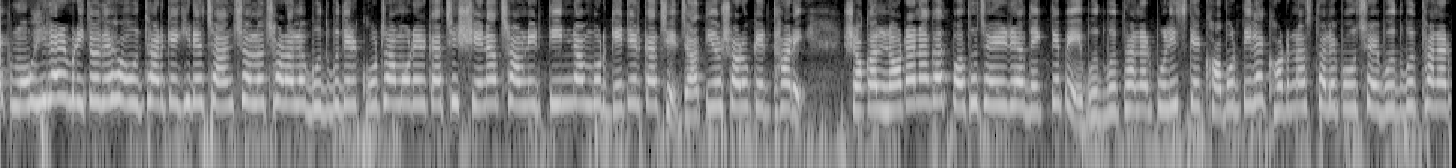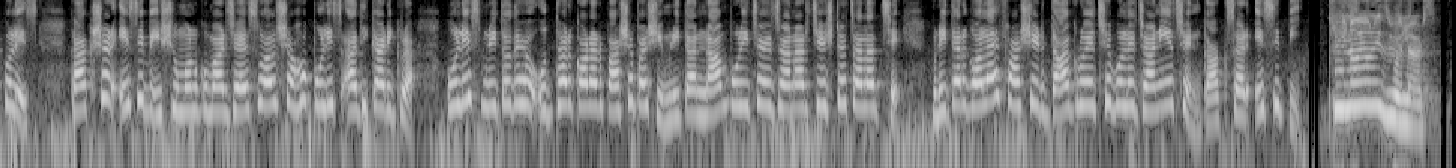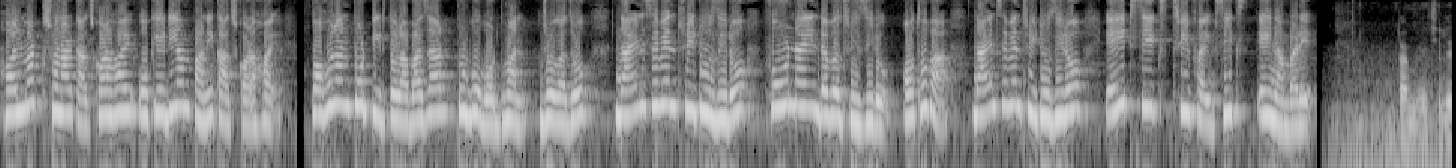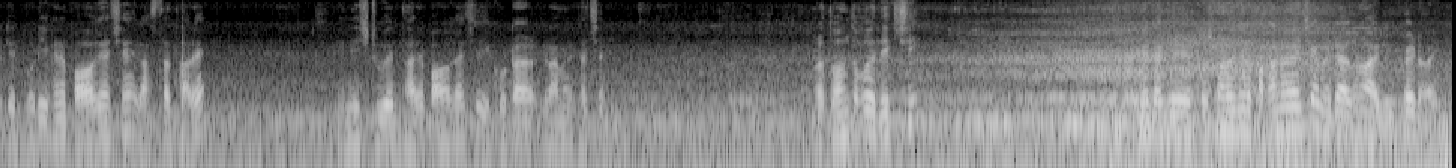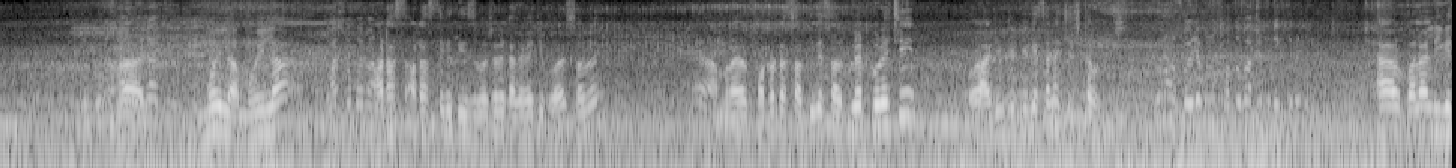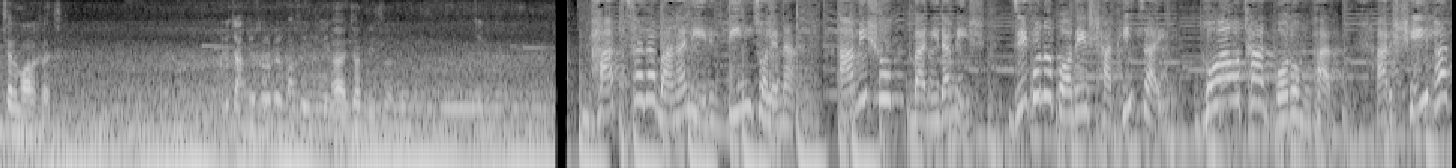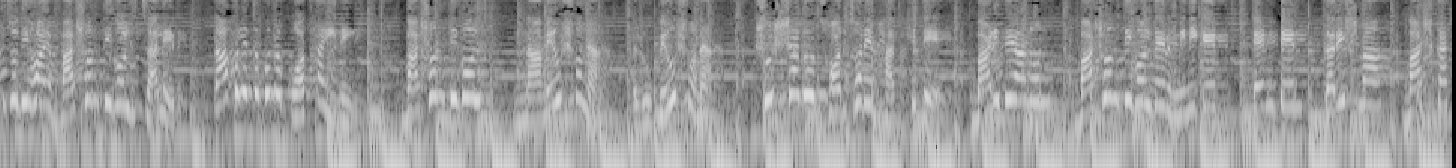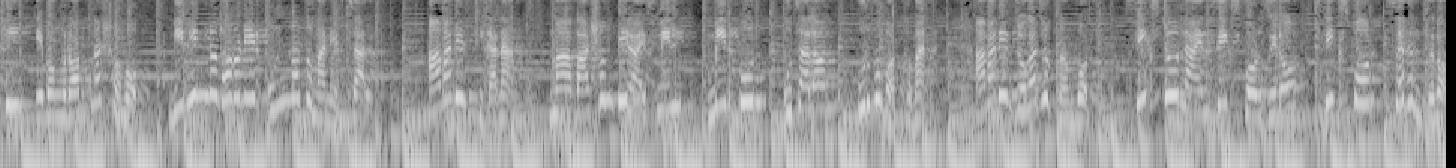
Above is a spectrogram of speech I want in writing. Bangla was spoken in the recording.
এক মহিলার মৃতদেহ উদ্ধারকে ঘিরে চাঞ্চল্য ছড়ালো বুদবুদের কোটা মোড়ের কাছে সেনা ছাউনির তিন নম্বর গেটের কাছে জাতীয় সড়কের ধারে। সকাল নটা নাগাদ পথচারীরা দেখতে পেয়ে বুদবুদ থানার পুলিশকে খবর দিলে ঘটনাস্থলে পৌঁছয় বুদবুদ থানার পুলিশ। কাকসার এসিপি সুমন কুমার জয়সওয়াল সহ পুলিশ আধিকারিকরা। পুলিশ মৃতদেহ উদ্ধার করার পাশাপাশি মৃতার নাম পরিচয় জানার চেষ্টা চালাচ্ছে। মৃতার গলায় ফাঁসির দাগ রয়েছে বলে জানিয়েছেন কাকসার এসিপি। ত্রিনয়নী জুয়েলার্স। হলমার্ক সোনার কাজ করা হয় ও কেডিয়াম পানি কাজ করা হয়। পহলানপুর তীরতলা বাজার, পূর্ব বর্ধমান। যোগাযোগ nine seven three two zero four nine double three zero অথবা nine seven three two zero eight six three five six এই নাম্বারে। একটা মেয়ে ছেলে ডেড বডি এখানে পাওয়া গেছে রাস্তার ধারে। এনএইচ টু এর ধারে পাওয়া গেছে এই কোটা গ্রামের কাছে। আমরা তদন্ত করে দেখছি। মেয়েটাকে পোস্টমর্টমের জন্য পাঠানো হয়েছে মেয়েটা এখনও আইডেন্টিফাইড হয়নি। আমরা মহিলা মহিলা আঠাশ আঠাশ থেকে তিরিশ বছরের কাছাকাছি বয়স হবে। হ্যাঁ, আমরা ফটোটা সব দিকে সার্কুলেট করেছি ওর আইডেন্টিফিকেশনের চেষ্টা করছি। হ্যাঁ ওর গলায় আর মার্ক আছে। এটা জাতীয় সড়কের হ্যাঁ জাতীয়। ভাত ছাড়া বাঙালির দিন চলে না। আমিষ হোক বা নিরামিষ যে কোনো পদের সাথেই চাই। ধোয়া ওঠা গরম ভাত। আর সেই ভাত যদি হয় বাসন্তী গোল্ড চালের, তাহলে তো কোনো কথাই নেই। বাসন্তী গোল্ড নামেও শোনা, রূপেও শোনা। সুস্বাদু ঝরঝরে ভাত খেতে বাড়িতে আনুন বাসন্তী গোল্ডের মিনিকেট, টেনটেন, করিশ্মা, বাঁশকাঠি এবং রত্না সহ বিভিন্ন ধরনের উন্নত মানের চাল। আমাদের ঠিকানা মা বাসন্তী রাইস মিল, মিরপুর, উচালন, পূর্ব বর্ধমান। আমাদের যোগাযোগ নম্বর six two nine six four zero six four seven zero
